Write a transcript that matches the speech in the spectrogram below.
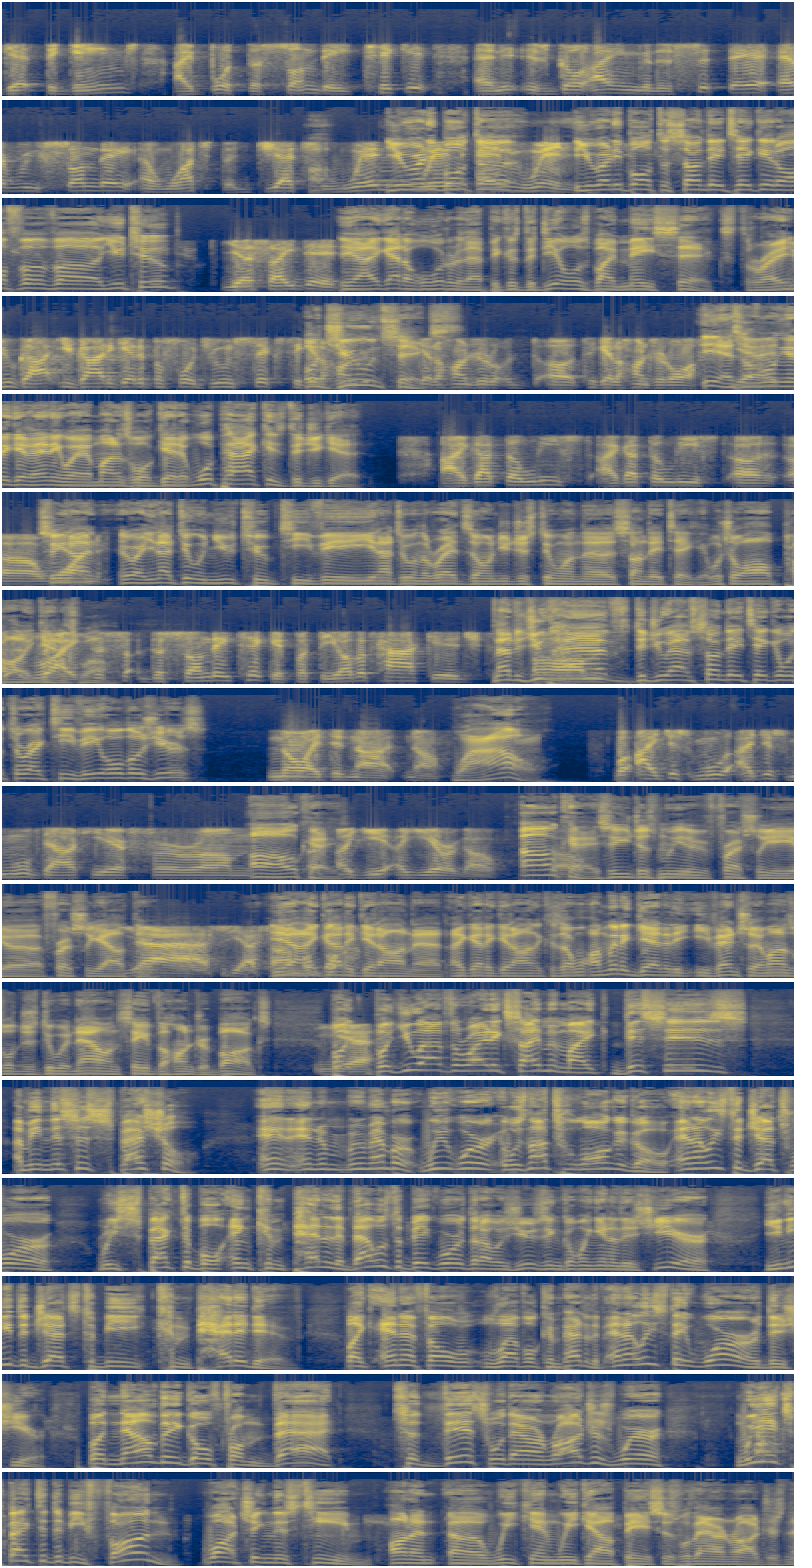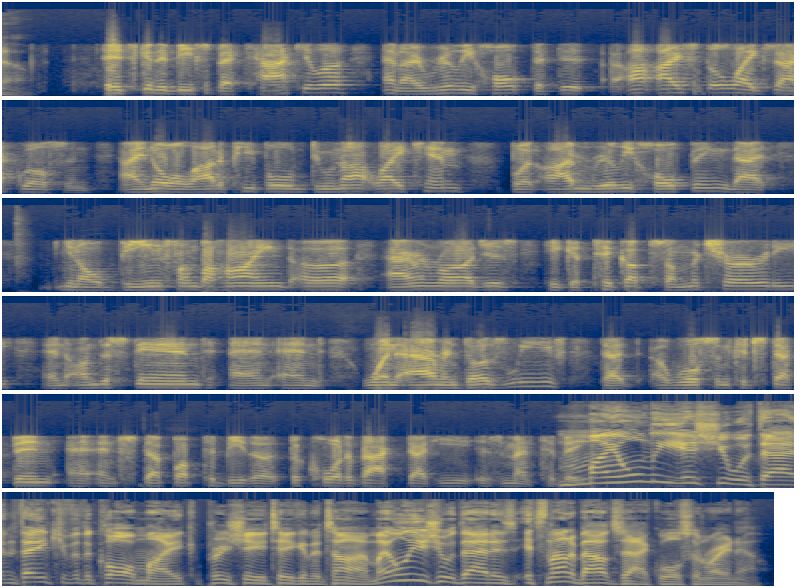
get the games. I bought the Sunday ticket, and it is go. I am going to sit there every Sunday and watch the Jets win, You already win, bought the and win. you already bought the Sunday ticket off of uh, YouTube. Yes, I did. Yeah, I got to order that because the deal was by May sixth, right? You got you got to get it before June 6th to Oh, get a hundred- June to get a hundred uh, to get a hundred off. yeah, so if I'm going to get it anyway, I might as well get it. What package did you get? I got the least. I got the least. Uh, uh, So you're one. not right, you're not doing YouTube TV, you're not doing the Red Zone, you're just doing the Sunday ticket, which I'll probably get right, as well. the, the Sunday ticket, but the other package. Now, did you um, have did you have Sunday ticket with DirecTV all those years? No, I did not. No, Wow. But I just moved. I just moved out here for um. Oh, okay. A, a year. A year ago. Oh, okay. So you just moved freshly uh, freshly out there. Yes, yes. Yeah, I'm I got to get on that. I got to get on it because I'm, I'm going to get it eventually. I might as well just do it now and save the hundred bucks. But Yeah. but you have the right excitement, Mike. This is, I mean, this is special. And and remember, we were it was not too long ago, and at least the Jets were respectable and competitive. That was the big word that I was using going into this year. You need the Jets to be competitive, like NFL level competitive, and at least they were this year. But now they go from that to this with Aaron Rodgers, where we expect it to be fun watching this team on a uh, week in, week out basis with Aaron Rodgers now. It's going to be spectacular, and I really hope that this, I, I still like Zach Wilson. I know a lot of people do not like him, but I'm really hoping that you know, being from behind uh, Aaron Rodgers, he could pick up some maturity and understand. And and when Aaron does leave, that uh, Wilson could step in and, and step up to be the the quarterback that he is meant to be. My only issue with that, and thank you for the call, Mike. Appreciate you taking the time. My only issue with that is it's not about Zach Wilson right now.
